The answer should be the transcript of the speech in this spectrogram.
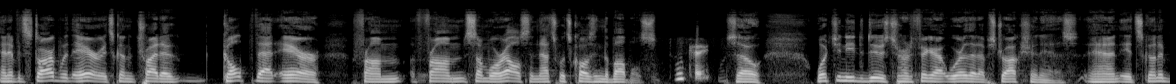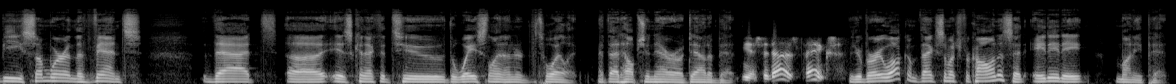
And if it's starved with air, it's going to try to gulp that air from from somewhere else, and that's what's causing the bubbles. Okay. So, what you need to do is try to figure out where that obstruction is, and it's going to be somewhere in the vent that uh, is connected to the waste line under the toilet. If that helps you narrow it down a bit, Yes, it does. Thanks. you're very welcome. Thanks so much for calling us at eight eight eight Money Pit.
